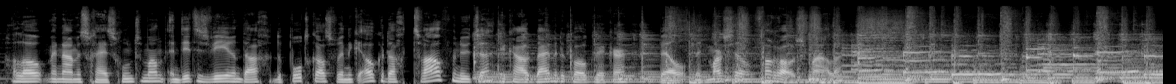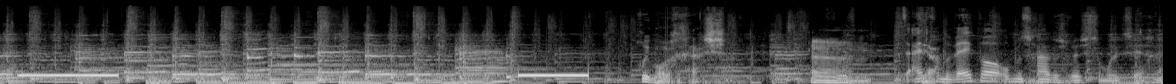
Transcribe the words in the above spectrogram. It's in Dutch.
Hallo, mijn naam is Gijs Groenteman en dit is weer een dag, de podcast waarin ik elke dag 12 minuten, ik houd bij me de kookwekker, bel met Marcel van Roosmalen. Goedemorgen, Gijs. Ehm, Het eind Ja. van de week wel op mijn schouders rusten, moet ik zeggen.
